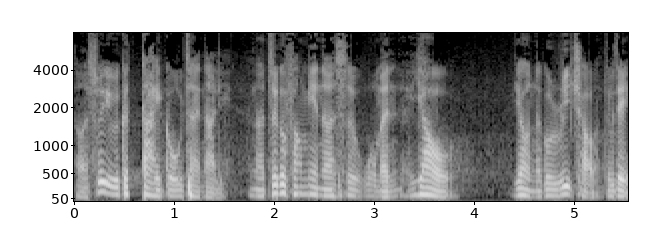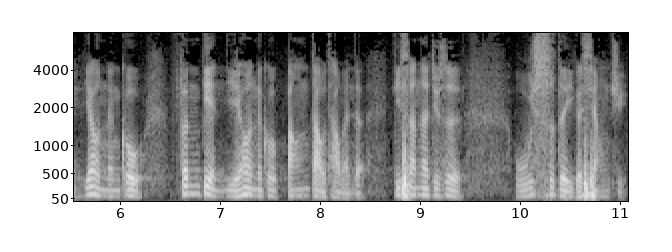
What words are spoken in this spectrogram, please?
啊，所以有一个代沟在那里。那这个方面呢，是我们要要能够 reach out，对不对？要能够分辨，也要能够帮到他们的。第三呢，就是无私的一个相聚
